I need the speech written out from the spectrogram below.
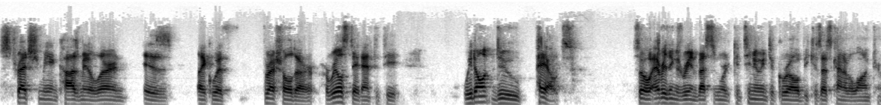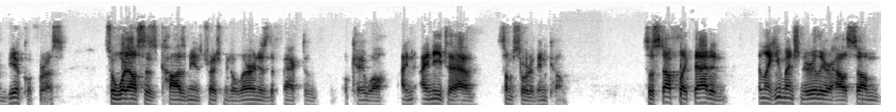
stretched me and caused me to learn is like with Threshold, our, our real estate entity, we don't do payouts. So everything's reinvested and we're continuing to grow because that's kind of a long term vehicle for us. So what else has caused me and stretched me to learn is the fact of okay, well, I I need to have some sort of income. So stuff like that and and like you mentioned earlier, how some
